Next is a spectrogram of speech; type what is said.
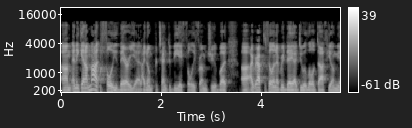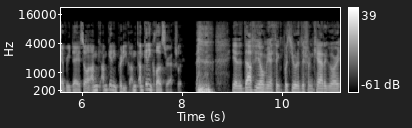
Um, and again, I'm not fully there yet. I don't pretend to be a fully frum Jew, but uh, I wrap tefillin every day. I do a little daf yomi every day, so I'm I'm getting pretty. I'm, I'm getting closer actually. yeah, the daf yomi I think puts you in a different category.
